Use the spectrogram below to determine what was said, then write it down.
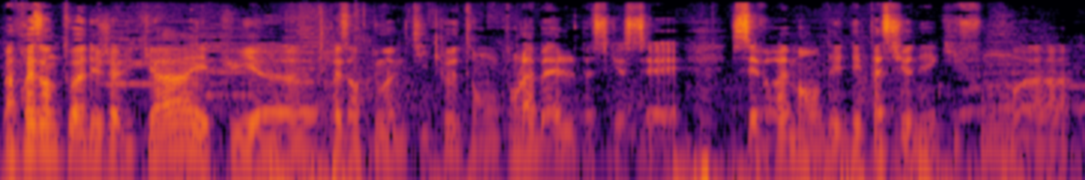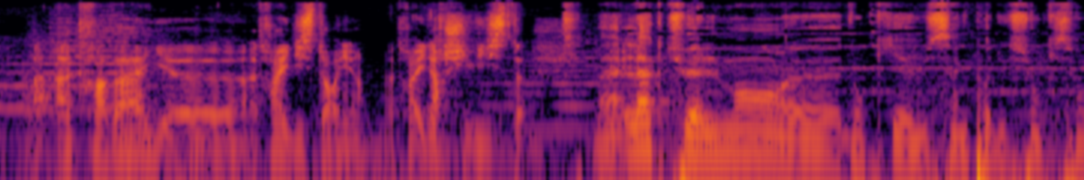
Bah, présente-toi déjà Lucas et puis euh, présente-nous un petit peu ton, ton label parce que c'est c'est vraiment des, des passionnés qui font euh, un travail, euh, un travail d'historien, un travail d'archiviste. Bah, là actuellement, euh, donc il y a eu cinq productions qui sont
